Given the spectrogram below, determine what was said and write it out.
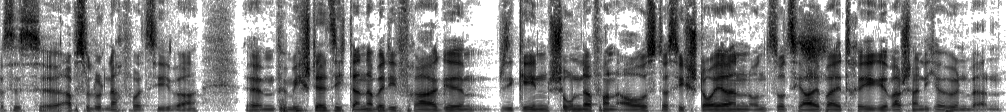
Das ist äh, absolut nachvollziehbar. Ähm, für mich stellt sich dann aber die Frage, Sie gehen schon davon aus, dass sich Steuern und Sozialbeiträge wahrscheinlich erhöhen werden.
